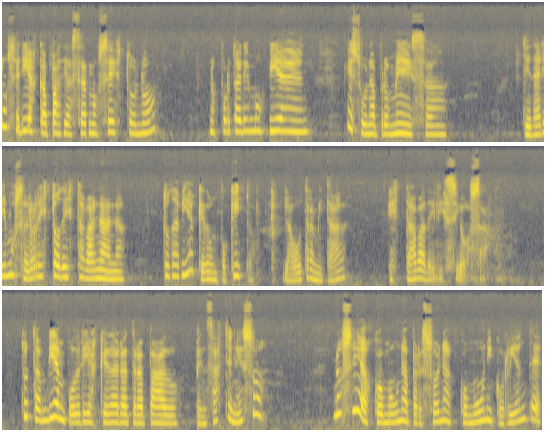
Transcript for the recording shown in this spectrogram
¿No serías capaz de hacernos esto, no? Nos portaremos bien. Es una promesa. Te daremos el resto de esta banana. Todavía queda un poquito. La otra mitad estaba deliciosa. Tú también podrías quedar atrapado. ¿Pensaste en eso? No seas como una persona común y corriente,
